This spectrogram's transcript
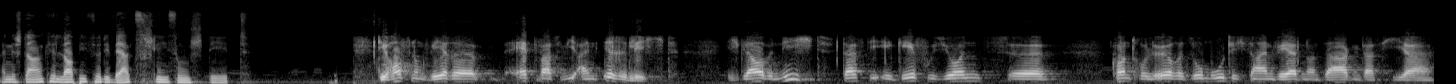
eine starke Lobby für die Werksschließung steht. Die Hoffnung wäre etwas wie ein Irrlicht. Ich glaube nicht, dass die EG-Fusionskontrolleure so mutig sein werden und sagen, dass hier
